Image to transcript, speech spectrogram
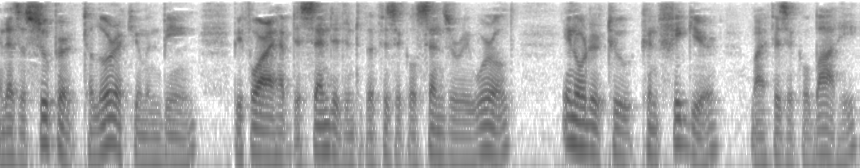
And as a super telluric human being, before I have descended into the physical sensory world, in order to configure my physical body,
